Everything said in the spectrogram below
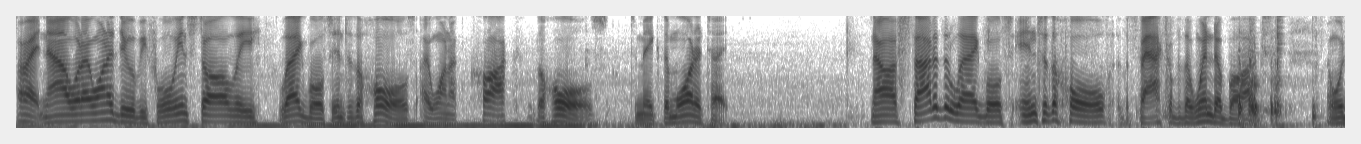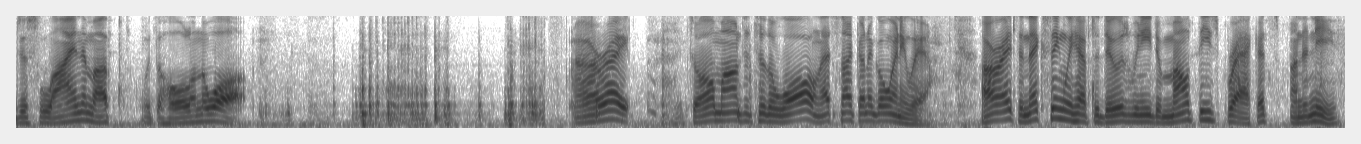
All right, now what I want to do before we install the lag bolts into the holes, I want to caulk the holes to make them watertight. Now I've started the lag bolts into the hole at the back of the window box, and we'll just line them up with the hole in the wall. All right, it's all mounted to the wall and that's not gonna go anywhere. All right, the next thing we have to do is we need to mount these brackets underneath.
